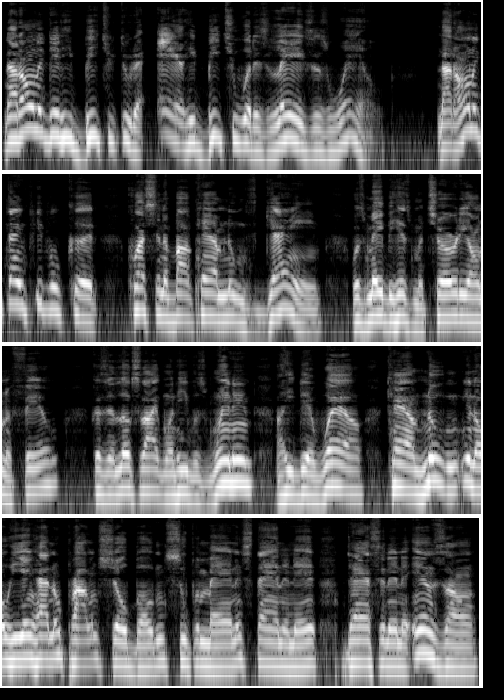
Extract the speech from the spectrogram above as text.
not only did he beat you through the air, he beat you with his legs as well. Now, the only thing people could question about Cam Newton's game was maybe his maturity on the field because it looks like when he was winning or he did well, Cam Newton, you know, he ain't had no problem showboating, Superman and standing in, dancing in the end zone.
